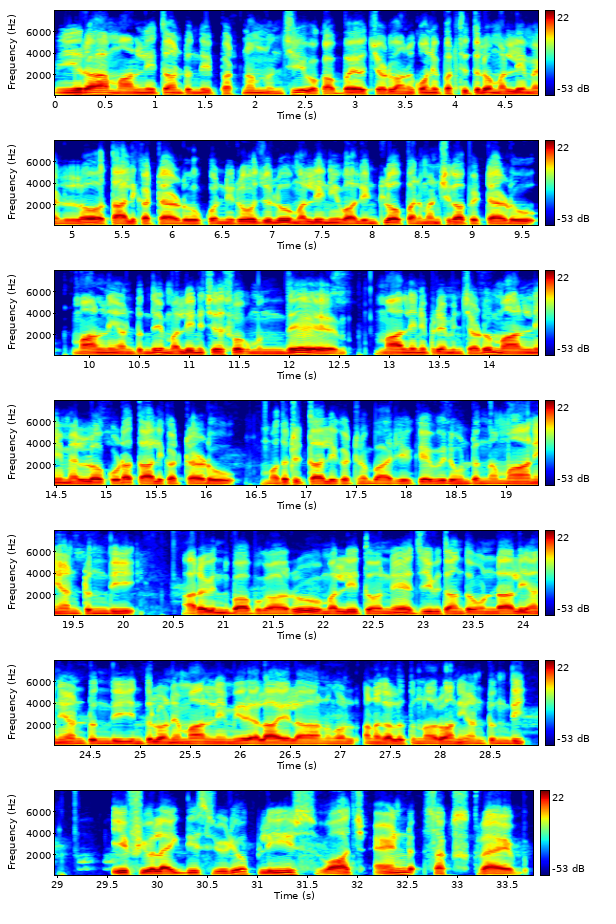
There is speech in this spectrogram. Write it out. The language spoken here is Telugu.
మీరా మాలినితో అంటుంది. పట్నం నుంచి ఒక అబ్బాయి వచ్చాడు. అనుకోని పరిస్థితిలో మళ్ళీ మెడలో తాళి కట్టాడు. కొన్ని రోజులు మళ్ళీని వాళ్ళ ఇంట్లో పని మనిషిగా పెట్టాడు. మాలిని అంటుంది. మళ్ళీని చేసుకోకముందే మాలిని ప్రేమించాడు. మాలిని మెడలో కూడా తాళి కట్టాడు. మొదటి తాళి కట్టిన భార్యకే విలువ ఉంటుందమ్మా అని అంటుంది. అరవింద్ బాబు గారు మళ్ళీతోనే జీవితాంతం ఉండాలి అని అంటుంది. ఇంతలోనే మాలిని మీరు ఎలా ఎలా అనగ అనగలుగుతున్నారు అని అంటుంది. If you like this video, please watch and subscribe.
